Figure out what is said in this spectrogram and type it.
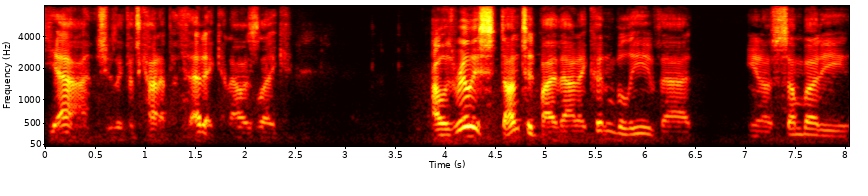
yeah. And she was like, that's kind of pathetic, and I was like, I was really stunted by that. I couldn't believe that, you know, somebody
